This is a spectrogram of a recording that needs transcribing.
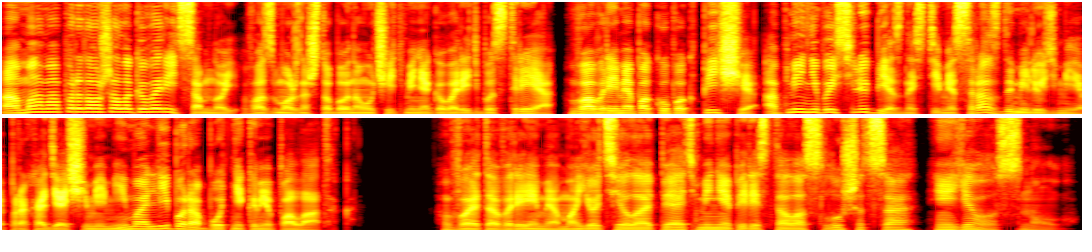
А мама продолжала говорить со мной, возможно, чтобы научить меня говорить быстрее, во время покупок пищи, обмениваясь любезностями с разными людьми, проходящими мимо, либо работниками палаток. В это время мое тело опять меня перестало слушаться, и я уснул.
